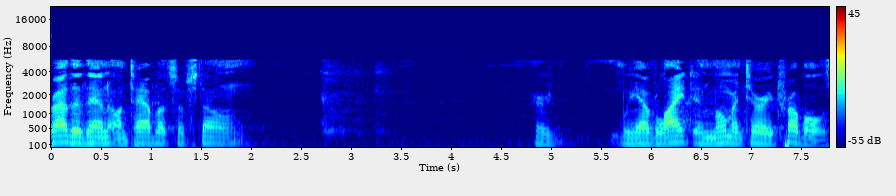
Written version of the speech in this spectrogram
rather than on tablets of stone. We have light in momentary troubles,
